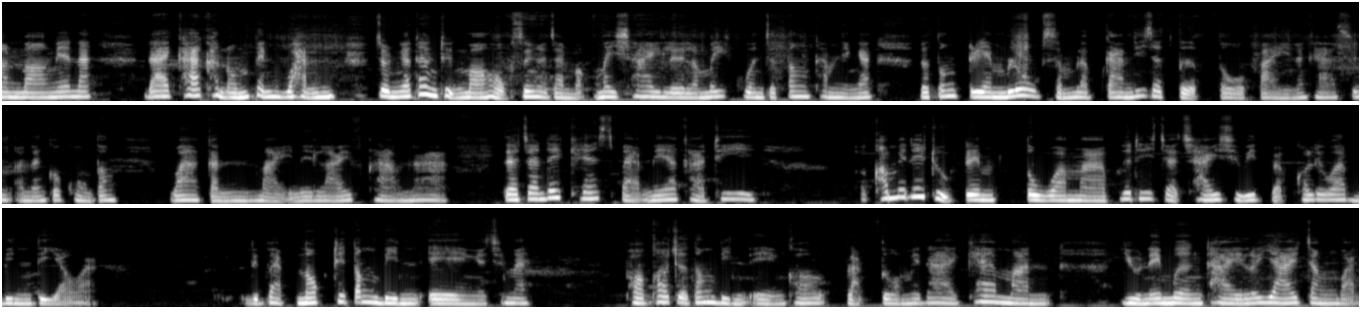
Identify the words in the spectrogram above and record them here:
ทำนองเนี้ยนะได้ค่าขนมเป็นวัน จนกระทั่งถึงม .6 ซึ่งอาจารย์บอกไม่ใช่เลย เราไม่ควรจะต้องทำอย่างนั้น เราต้องเตรียมลูกสำหรับการที่จะเติบโตไปนะคะ ซึ่งอันนั้นก็คงต้องว่ากันใหม่ในไลฟ์คราวหน้า แต่อาจารย์ได้เคสแบบนี้ค่ะที่เขาไม่ได้ถูกเตรียมตัวมาเพื่อที่จะใช้ชีวิตแบบเขาเรียกว่าบินเดียวอะหรือแบบนกที่ต้องบินเองใช่ไหมพอเขาจะต้องบินเองเขาปรับตัวไม่ได้แค่มัน อยู่ในเมืองไทยแล้วย้ายจังหวัด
